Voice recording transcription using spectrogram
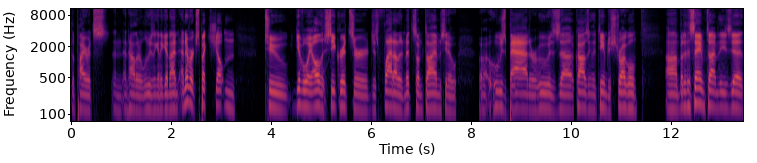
the Pirates and, and how they're losing. And again, I, I never expect Shelton to give away all the secrets or just flat out admit sometimes you know uh, who's bad or who is uh, causing the team to struggle. Uh, but at the same time, these uh,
